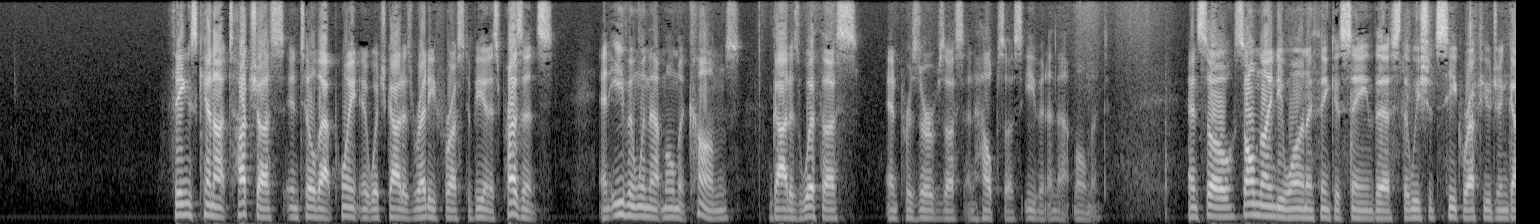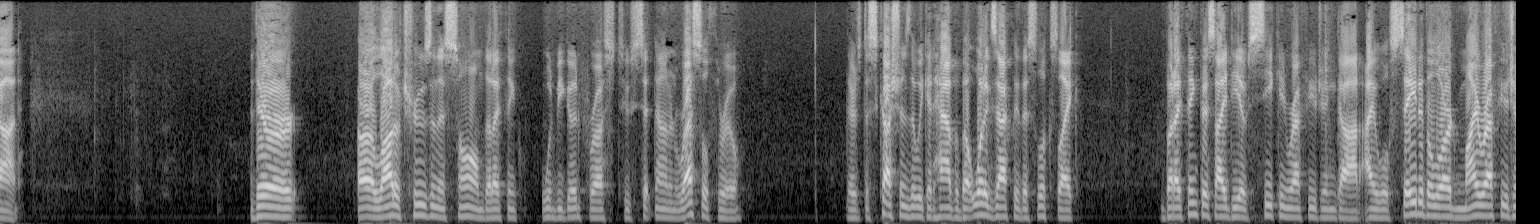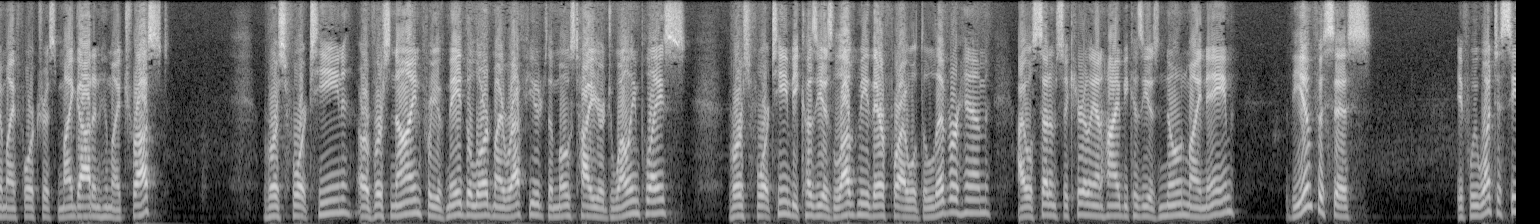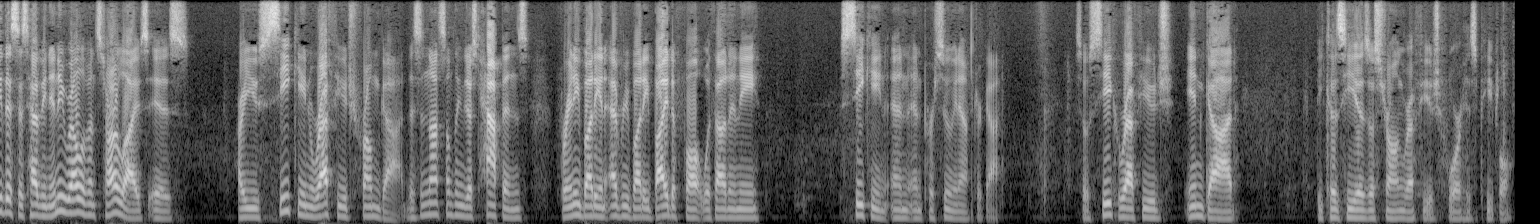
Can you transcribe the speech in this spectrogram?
Things cannot touch us until that point at which God is ready for us to be in His presence. And even when that moment comes, God is with us and preserves us and helps us even in that moment. And so, Psalm 91, I think, is saying this that we should seek refuge in God. There are are a lot of truths in this psalm that I think would be good for us to sit down and wrestle through. There's discussions that we could have about what exactly this looks like. But I think this idea of seeking refuge in God, I will say to the Lord, my refuge and my fortress, my God in whom I trust. Verse 14, or verse 9, for you have made the Lord my refuge, the Most High your dwelling place. Verse 14, because he has loved me, therefore I will deliver him. I will set him securely on high because he has known my name. The emphasis, if we want to see this as having any relevance to our lives, is are you seeking refuge from God? This is not something that just happens for anybody and everybody by default without any seeking and, and pursuing after God. So seek refuge in God because he is a strong refuge for his people.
